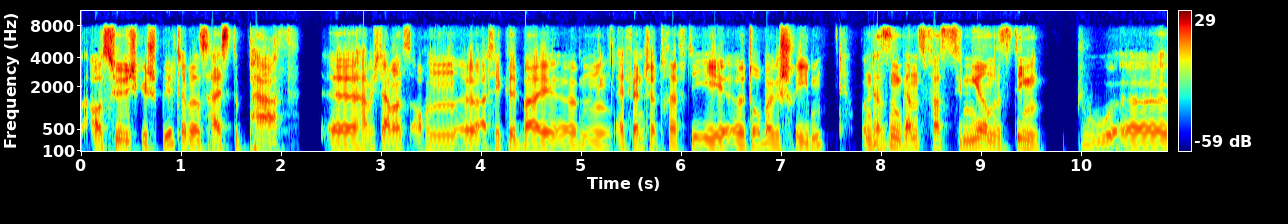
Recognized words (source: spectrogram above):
ausführlich gespielt habe. Das heißt The Path äh, habe ich damals auch einen äh, Artikel bei ähm, adventuretreff.de äh, drüber geschrieben. Und das ist ein ganz faszinierendes Ding. Du, äh,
